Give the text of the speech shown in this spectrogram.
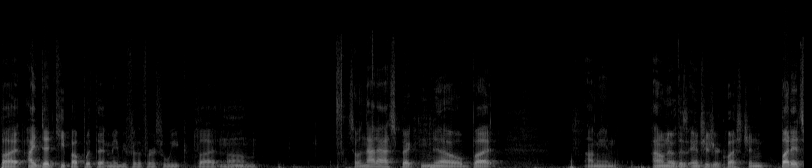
but i did keep up with it maybe for the first week but Mhm. um so in that aspect no but i mean i don't know if this answers your question but it's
